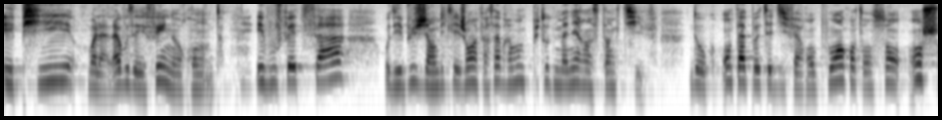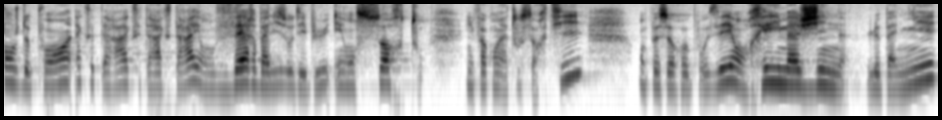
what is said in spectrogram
Et puis, voilà, là, vous avez fait une ronde. Et vous faites ça, au début, j'invite les gens à faire ça vraiment plutôt de manière instinctive. Donc, on tapote ces différents points, quand on sent, on change de point, etc., etc., etc., et on verbalise au début et on sort tout. Une fois qu'on a tout sorti, on peut se reposer, on réimagine le panier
